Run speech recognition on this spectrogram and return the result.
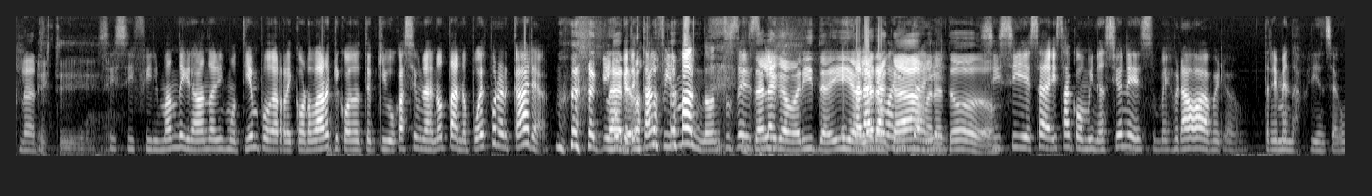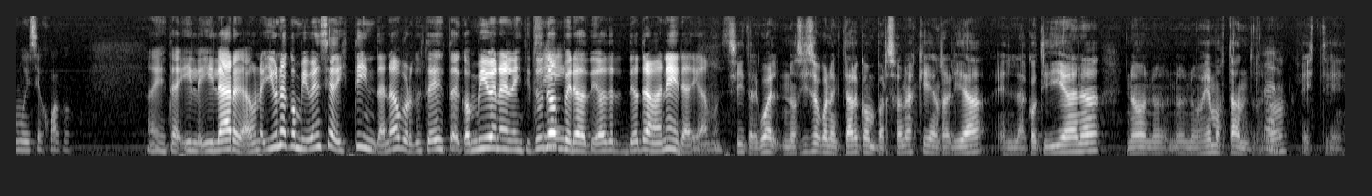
Claro. Este, Sí, sí, filmando y grabando al mismo tiempo, de recordar que cuando te equivocas en una nota no puedes poner cara. Porque claro. te están filmando, entonces... Está la camarita ahí, está la hablar a camarita cámara, ahí. todo. Sí, sí, esa, esa combinación es, es brava, pero tremenda experiencia, como dice Juaco. Ahí está, y, y larga. Una- y una convivencia distinta, ¿no? Porque ustedes conviven en el instituto, Sí. pero de, otra- de otra manera, digamos. Sí, tal cual. Nos hizo conectar con personas que en realidad en la cotidiana no, no, no nos vemos tanto, Claro. ¿no? Este,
